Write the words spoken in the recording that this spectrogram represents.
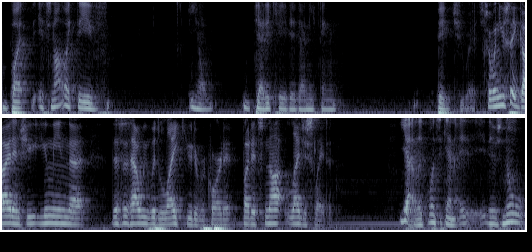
but it's not like they've, you know, dedicated anything big to it. So when you say guidance, you, you mean that this is how we would like you to record it, but it's not legislated. Yeah, like once again, i there's no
